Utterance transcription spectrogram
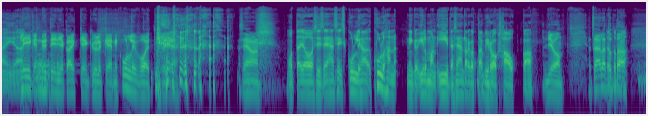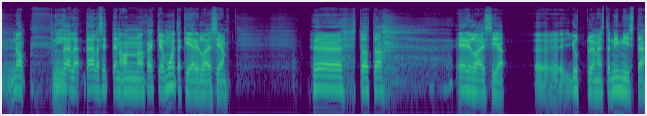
ai, ai. liikennytin ja kaikkien kylkeen, niin kullin voitto siihen. se on. Mutta joo, siis eihän siis kullihan, kulhan niin ilman iitä, sehän tarkoittaa viroksi haukkaa. Joo. Ja täällä, Että tota, no, Niin. täällä, täällä sitten on kaikkia muitakin erilaisia öö, tota, erilaisia öö, juttuja näistä nimistä.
